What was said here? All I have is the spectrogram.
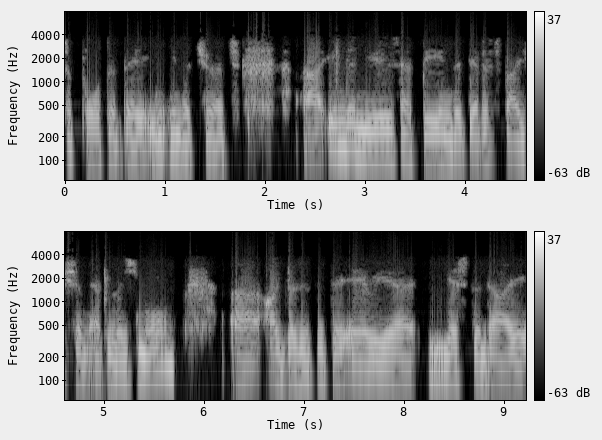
supported there in, in the church. Uh, in the news have been the devastation at Lismore. Uh, I visited the area yesterday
